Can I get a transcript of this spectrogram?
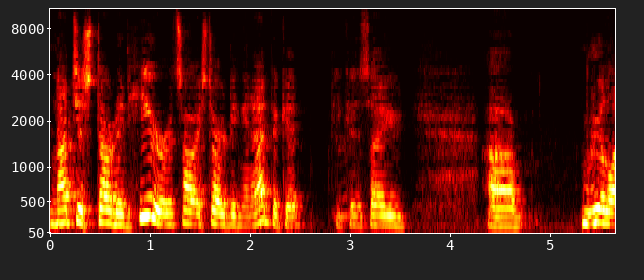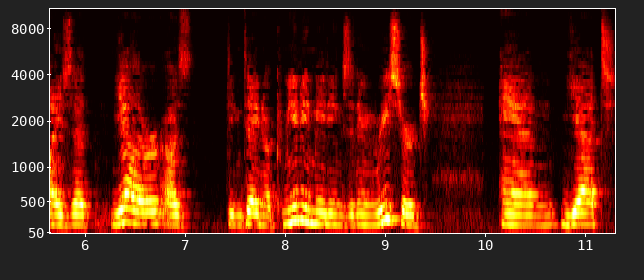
not just started here, it's how I started being an advocate because I uh, realized that, yeah, there I was being taken to community meetings and doing research, and yet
